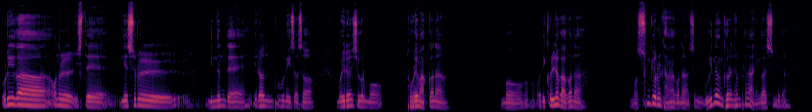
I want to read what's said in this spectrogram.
우리가 오늘 이 시대 예수를 믿는데 이런 부분에 있어서 뭐 이런 식으로 뭐 돌에 맞거나 뭐 어디 끌려가거나 뭐 순교를 당하거나 지금 우리는 그런 형편은 아닌 것 같습니다.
